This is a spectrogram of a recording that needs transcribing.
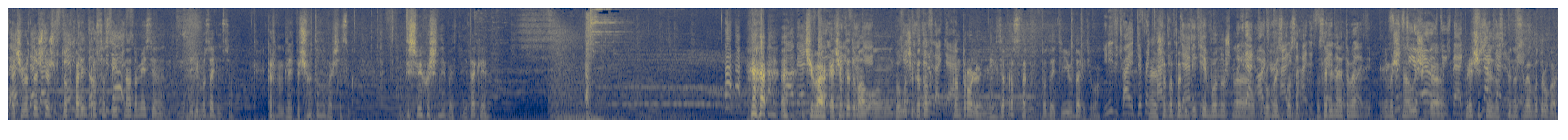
А чего ты ждешь? Тот парень просто стоит на одном месте. Бери ему задницу. Кармен, блядь, почему ты улыбаешься, сука? Ты ж меня хочешь наебать, не так ли? Чувак, о чем ты думал? Он был уже готов к контролю. Нельзя просто так подойти и ударить его. Э, чтобы победить его, нужно другой способ. Посмотри на этого немощного лучника. Прячься за спину своего друга.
